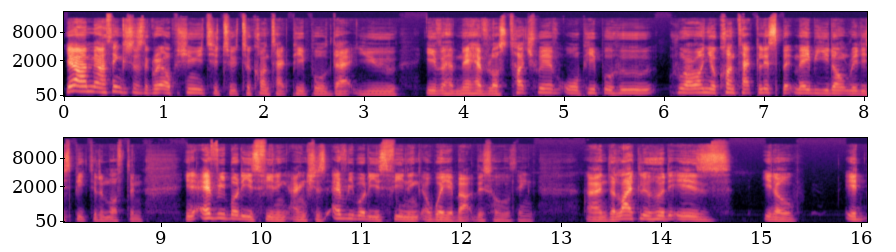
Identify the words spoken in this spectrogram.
Yeah, I mean, I think it's just a great opportunity to to contact people that you either have, may have lost touch with or people who who are on your contact list but maybe you don't really speak to them often you know everybody is feeling anxious everybody is feeling away about this whole thing and the likelihood is you know it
